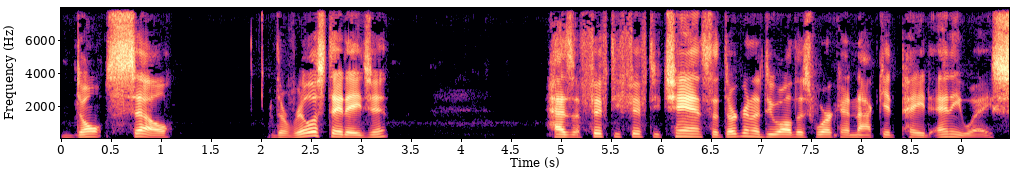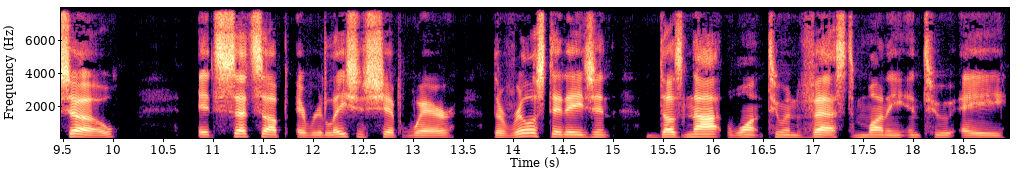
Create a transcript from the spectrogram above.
don't sell, the real estate agent has a 50-50 chance that they're going to do all this work and not get paid anyway. So, it sets up a relationship where the real estate agent does not want to invest money into a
